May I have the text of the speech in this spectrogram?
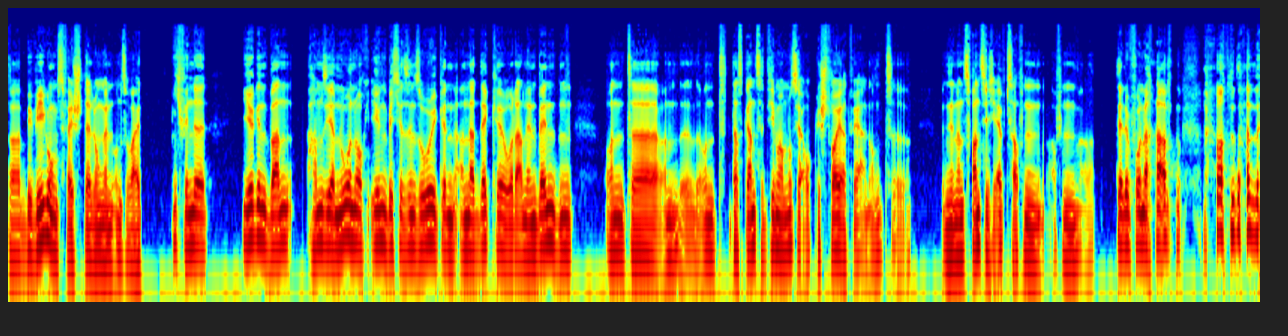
äh, Bewegungsfeststellungen und so weiter. Ich finde, irgendwann haben sie ja nur noch irgendwelche Sensoriken an der Decke oder an den Wänden und, äh, und, und das ganze Thema muss ja auch gesteuert werden. Und äh, wenn sie dann 20 Apps auf dem, auf dem äh, Telefon haben, und dann,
